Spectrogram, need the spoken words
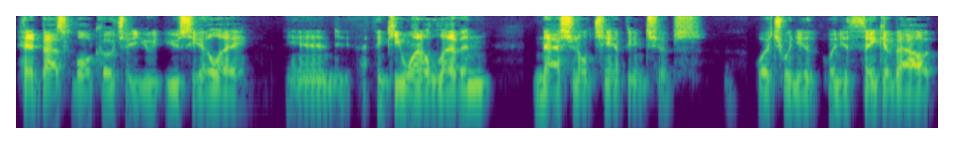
head basketball coach at U- UCLA. And I think he won 11 national championships which when you when you think about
